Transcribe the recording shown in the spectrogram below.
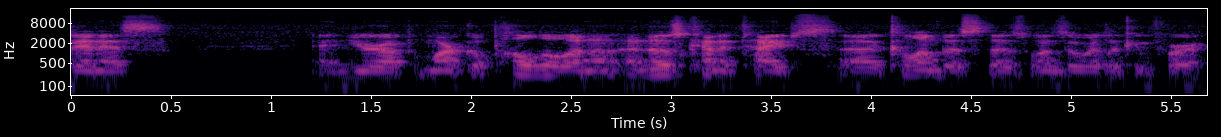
Venice and Europe, Marco Polo and, and those kind of types, uh, Columbus, those ones that were looking for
